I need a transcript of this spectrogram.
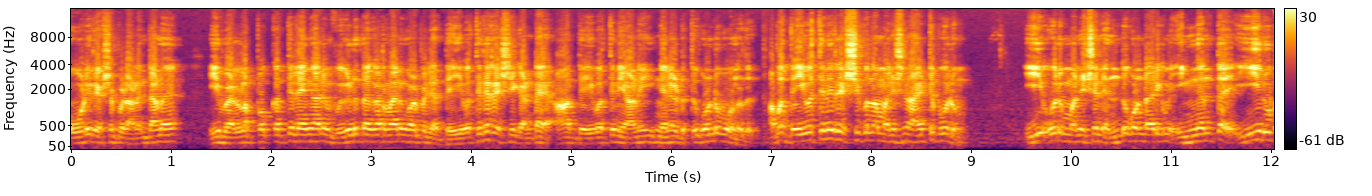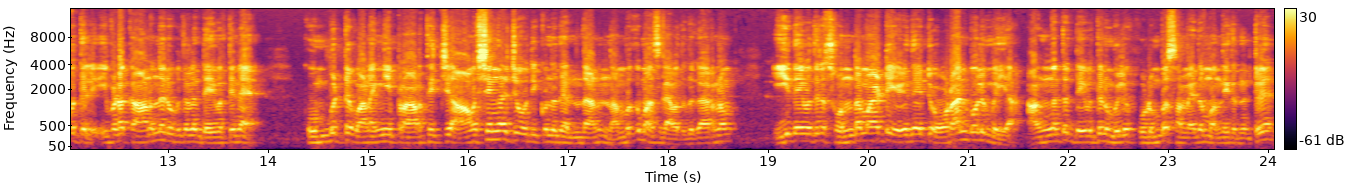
ഓടി രക്ഷപ്പെടാണ് എന്താണ്? ഈ വെള്ളപ്പൊക്കത്തിലെങ്ങാനും വീട് തകർന്നാലും കുഴപ്പമില്ല. ദൈവത്തിനെ രക്ഷിക്കണ്ടേ? ആ ദൈവത്തിനെയാണ് ഇങ്ങനെ എടുത്തു കൊണ്ടുപോകുന്നത് അപ്പൊ ദൈവത്തിനെ രക്ഷിക്കുന്ന മനുഷ്യനായിട്ട് പോലും ഈ ഒരു മനുഷ്യൻ എന്തുകൊണ്ടായിരിക്കും ഇങ്ങനത്തെ ഈ രൂപത്തിൽ ഇവിടെ കാണുന്ന രൂപത്തിൽ ദൈവത്തിനെ കുമ്പിട്ട് വണങ്ങി പ്രാർത്ഥിച്ച് ആവശ്യങ്ങൾ ചോദിക്കുന്നത് എന്താണ് നമുക്ക് മനസ്സിലാവാത്തത്. കാരണം ഈ ദൈവത്തിന് സ്വന്തമായിട്ട് എഴുന്നേറ്റ് ഓടാൻ പോലും വയ്യ. അങ്ങനത്തെ ദൈവത്തിന് മുമ്പിൽ കുടുംബസമേതം വന്നിരുന്നിട്ട്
